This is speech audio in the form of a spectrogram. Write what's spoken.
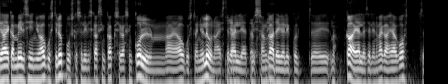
ja ega meil siin ju augusti lõpus, kas oli vist kakskümmend kaks või kakskümmend kolm august on ju Lõuna-Eesti ralli, et mis on ka tegelikult noh, ka jälle selline väga hea koht,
